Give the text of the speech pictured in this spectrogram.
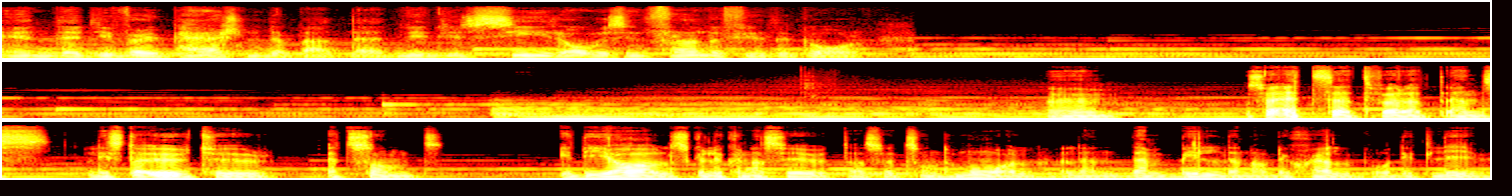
and that you're very passionate about that. That you see it always in front of you, the goal. Um, så ett sätt för att ens lista ut hur ett sånt ideal skulle kunna se ut, alltså ett sånt mål eller den bilden av dig själv och ditt liv.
